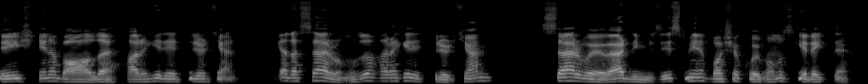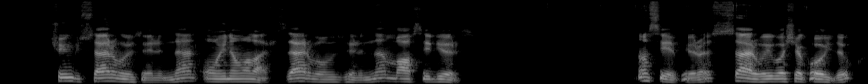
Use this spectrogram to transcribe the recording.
değişkene bağlı hareket ettirirken ya da servomuzu hareket ettirirken servoya verdiğimiz ismi başa koymamız gerekli. Çünkü servo üzerinden oynamalar, servo üzerinden bahsediyoruz. Nasıl yapıyoruz? Servoyu başa koyduk.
